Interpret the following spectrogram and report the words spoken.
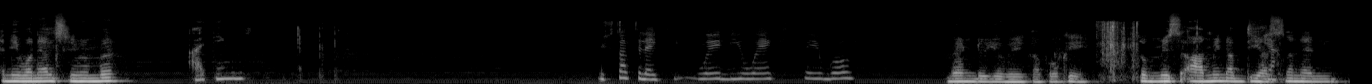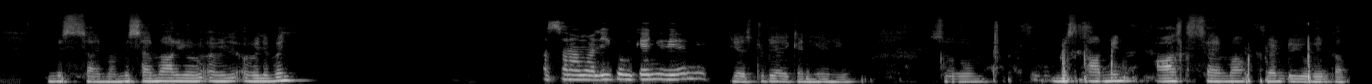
Anyone else remember? I think You stopped like where do you wake? Where you go? When do you wake up? Okay. So Miss Amin Abdi Yeah. Hassan and Miss Saima. Miss Saima, are you avail- available? Assalamu alaikum. Can you hear me? Yes, today I can hear you. So Miss Amin asks Saima, when do you wake up?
